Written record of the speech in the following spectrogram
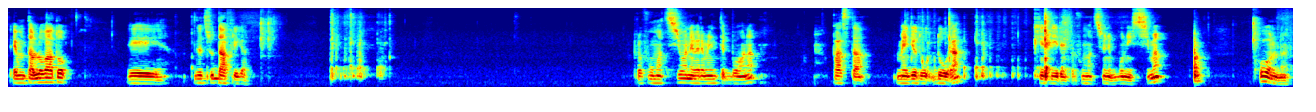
è un tallovato eh, del Sudafrica. Profumazione veramente buona. Pasta medio dura. Che dire profumazione buonissima. Con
